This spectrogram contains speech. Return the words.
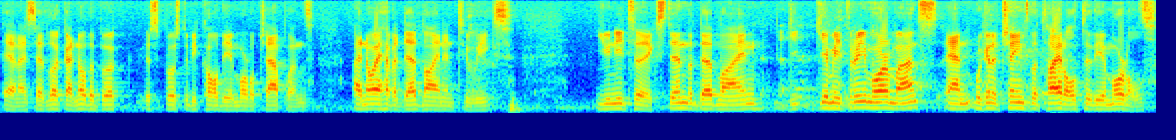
and I said, Look, I know the book is supposed to be called The Immortal Chaplains. I know I have a deadline in two weeks. You need to extend the deadline, G- give me three more months, and we're going to change the title to The Immortals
